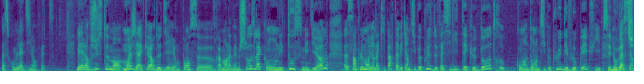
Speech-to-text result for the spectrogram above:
parce qu'on me l'a dit en fait. Mais alors justement, moi j'ai à cœur de dire, et on pense euh, vraiment la même chose là, qu'on est tous médiums. Euh, simplement, il y en a qui partent avec un petit peu plus de facilité que d'autres, qui ont un don un petit peu plus développé. Puis C'est de l'ouverture.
